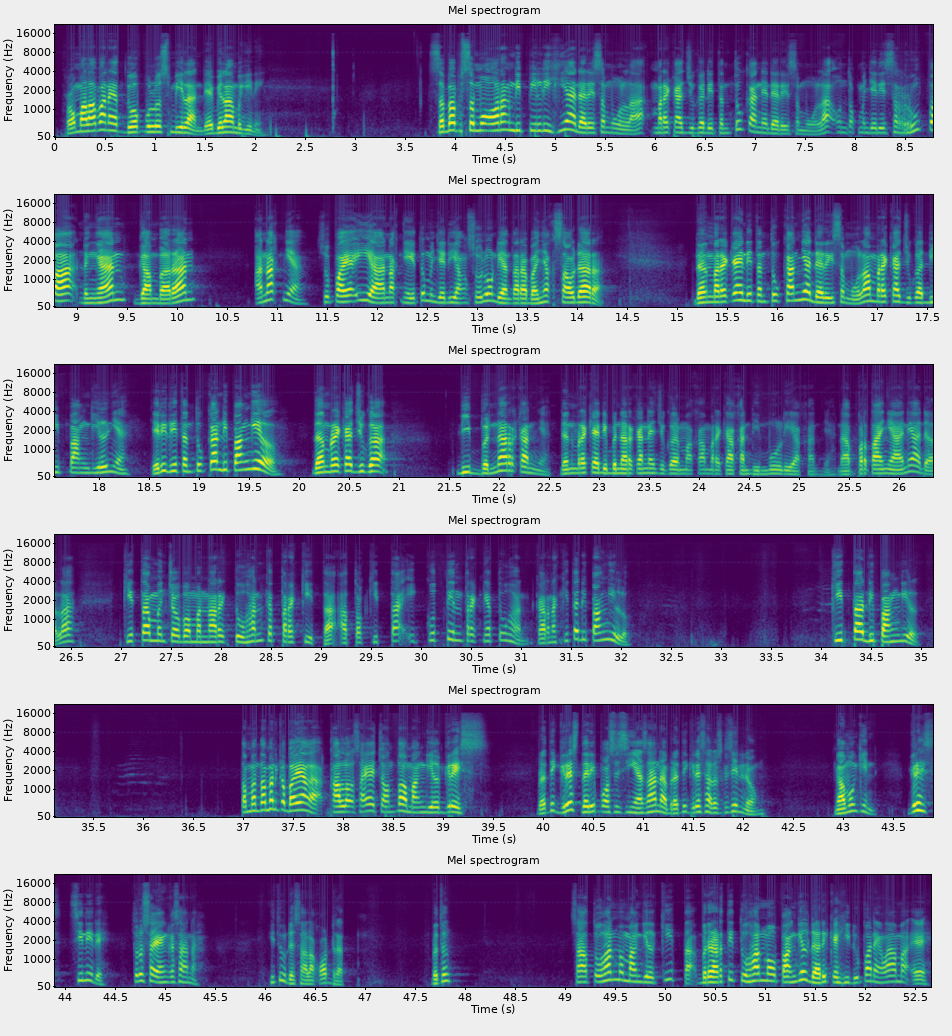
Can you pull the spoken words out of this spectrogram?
Roma 8 ayat 29, dia bilang begini. Sebab semua orang dipilihnya dari semula, mereka juga ditentukannya dari semula untuk menjadi serupa dengan gambaran anaknya. Supaya ia, anaknya itu menjadi yang sulung di antara banyak saudara. Dan mereka yang ditentukannya dari semula, mereka juga dipanggilnya. Jadi ditentukan dipanggil. Dan mereka juga dibenarkannya. Dan mereka dibenarkannya juga maka mereka akan dimuliakannya. Nah pertanyaannya adalah, kita mencoba menarik Tuhan ke trek kita atau kita ikutin treknya Tuhan karena kita dipanggil loh. Kita dipanggil. Teman-teman kebayang nggak kalau saya contoh manggil Grace, berarti Grace dari posisinya sana, berarti Grace harus ke sini dong. Nggak mungkin. Grace, sini deh. Terus saya yang ke sana. Itu udah salah kodrat. Betul? Saat Tuhan memanggil kita, berarti Tuhan mau panggil dari kehidupan yang lama. Eh,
